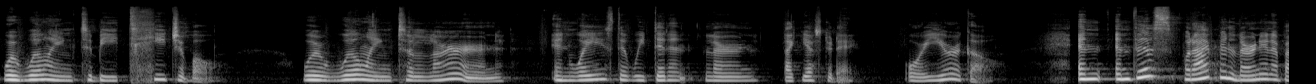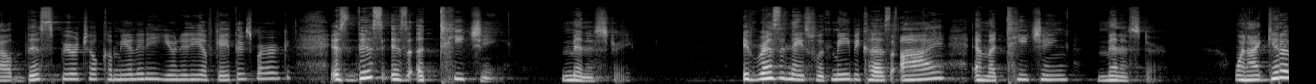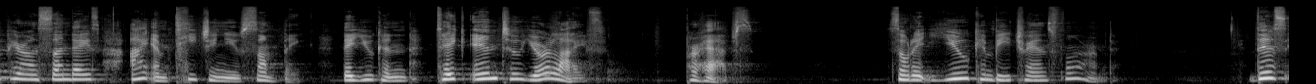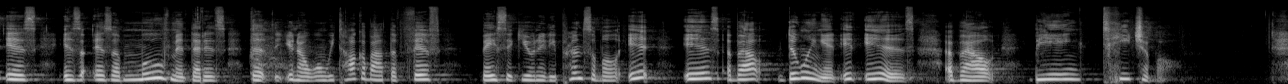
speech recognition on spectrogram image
we're willing to be teachable. We're willing to learn in ways that we didn't learn like yesterday or a year ago. And, and this, what I've been learning about this spiritual community, Unity of Gaithersburg, is this is a teaching ministry. It resonates with me because I am a teaching minister. When I get up here on Sundays, I am teaching you something that you can take into your life, perhaps, so that you can be transformed. This is, is, is a movement that is, that, you know, when we talk about the fifth basic unity principle, it is about doing it. It is about being teachable.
